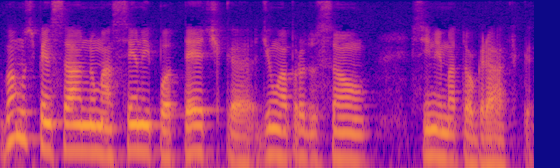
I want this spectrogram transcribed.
Vamos pensar numa cena hipotética de uma produção cinematográfica.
